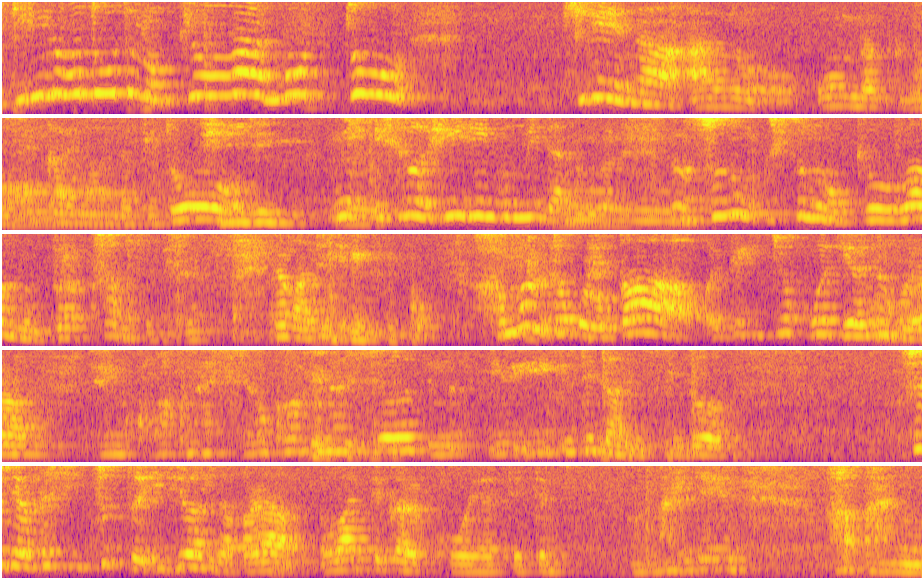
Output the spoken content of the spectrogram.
義理の弟のお経はもっと綺麗なあの音楽の世界なんだけどヒーリング。みそうヒーリングみたいなのがうん。でもその人のお経はもうブラックサバスですね。だから私 こうハモるどころか一応こうやってやりながら「え怖くないっすよ怖くないっすよ」って言ってたんですけどそれで私ちょっと意地悪だから終わってからこうやっててまるではあの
